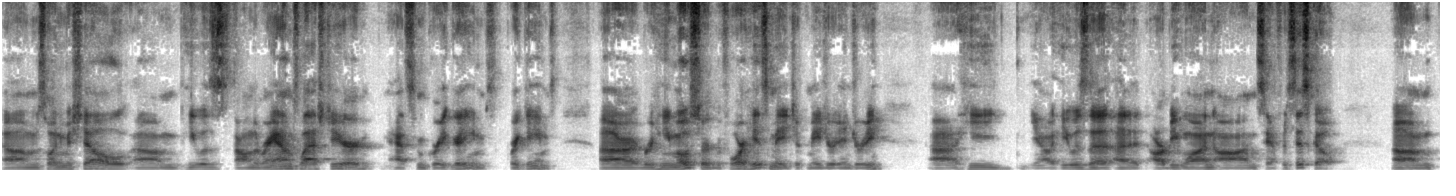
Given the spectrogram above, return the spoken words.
Um, Sony Michel, um, he was on the Rams last year, had some great games, great games. Uh, Raheem Mostert before his major major injury, uh, he you know he was a, a RB one on San Francisco. Um,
